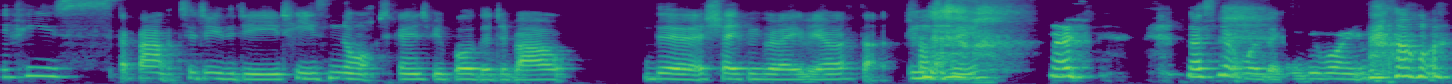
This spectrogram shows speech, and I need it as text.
if he's about to do the deed, he's not going to be bothered about the shape of your labia. That trust me, that's not what they're going to be worrying about.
